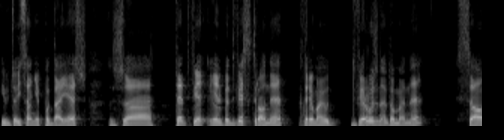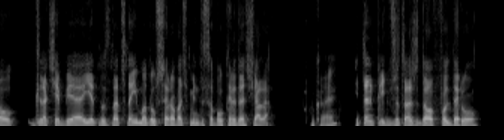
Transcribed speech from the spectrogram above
i w JSONie podajesz, że te dwie, jakby dwie strony, które mają dwie różne domeny, są dla ciebie jednoznaczne i mogą szerować między sobą kredensiale. Okay. I ten plik wrzucasz do folderu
